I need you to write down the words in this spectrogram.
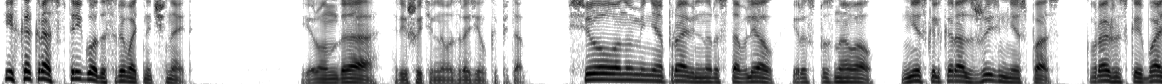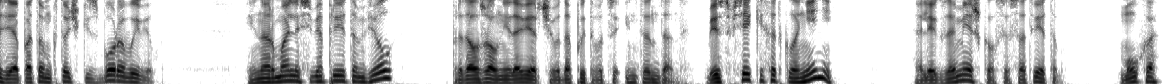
Их как раз в три года срывать начинает. «Ерунда», — решительно возразил капитан. Все он у меня правильно расставлял и распознавал. Несколько раз жизнь мне спас, к вражеской базе, а потом к точке сбора вывел. И нормально себя при этом вел? Продолжал недоверчиво допытываться интендант. Без всяких отклонений? Олег замешкался с ответом. Муха,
